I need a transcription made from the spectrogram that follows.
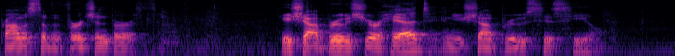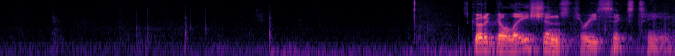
Promise of a virgin birth. He shall bruise your head, and you shall bruise his heel. Let's go to Galatians 3:16.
